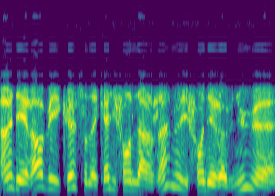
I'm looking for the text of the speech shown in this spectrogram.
un des rares véhicules sur lesquels ils font de l'argent, ils font des revenus euh,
